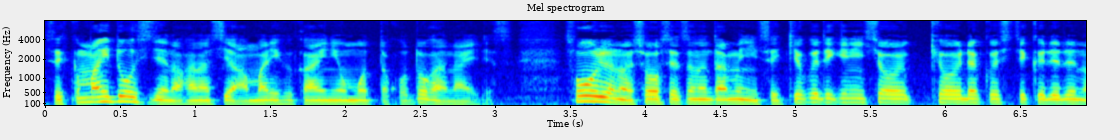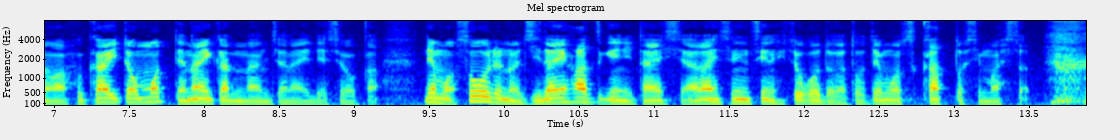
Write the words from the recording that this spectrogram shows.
セクマイ同士での話はあまり不快に思ったことがないです。僧侶の小説のために積極的に協力してくれるのは不快と思ってないからなんじゃないでしょうか。でも僧侶の時代発言に対して新井先生の一言がとてもスカッとしました。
